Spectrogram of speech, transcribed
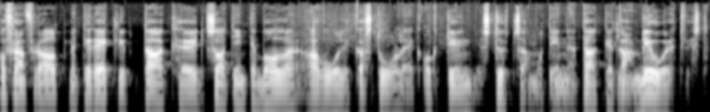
och framförallt med tillräcklig takhöjd så att inte bollar av olika storlek och tyngd studsar mot innertaket kan bli orättvist.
